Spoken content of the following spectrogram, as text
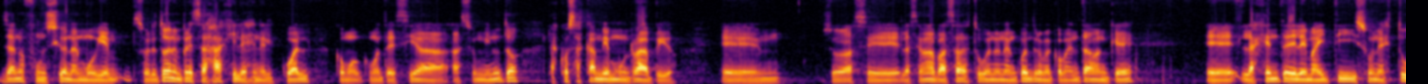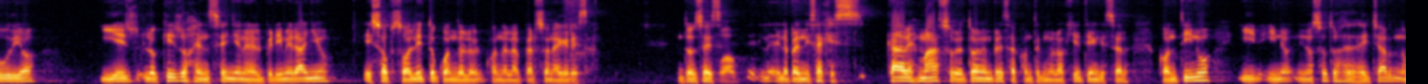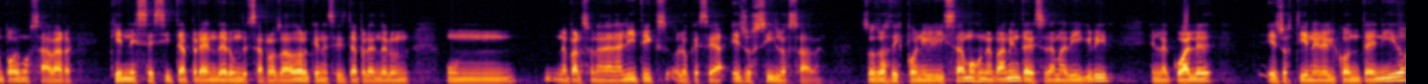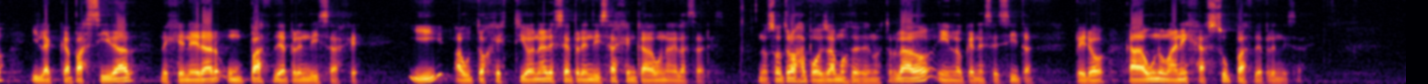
ya no funcionan muy bien, sobre todo en empresas ágiles en el cual, como, como te decía hace un minuto, las cosas cambian muy rápido. Yo hace, la semana pasada estuve en un encuentro y me comentaban que eh, la gente del MIT hizo un estudio y lo que ellos enseñan en el primer año es obsoleto cuando, cuando la persona egresa. Entonces, el, aprendizaje es cada vez más, sobre todo en empresas con tecnología, tiene que ser continuo y, nosotros desde HR no podemos saber qué necesita aprender un desarrollador, qué necesita aprender una persona de analytics o lo que sea. Ellos sí lo saben. Nosotros disponibilizamos una herramienta que se llama Digrid, en la cual ellos tienen el contenido y la capacidad de generar un path de aprendizaje y autogestionar ese aprendizaje en cada una de las áreas. Nosotros apoyamos desde nuestro lado y en lo que necesitan, pero cada uno maneja su paz de aprendizaje.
